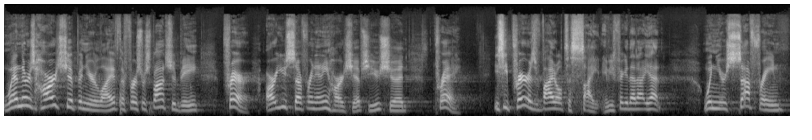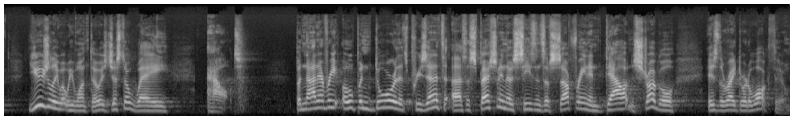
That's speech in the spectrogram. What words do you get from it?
When there's hardship in your life, the first response should be prayer. Are you suffering any hardships? You should pray. You see, prayer is vital to sight. Have you figured that out yet? When you're suffering, usually what we want, though, is just a way out. But not every open door that's presented to us, especially in those seasons of suffering and doubt and struggle, is the right door to walk through.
